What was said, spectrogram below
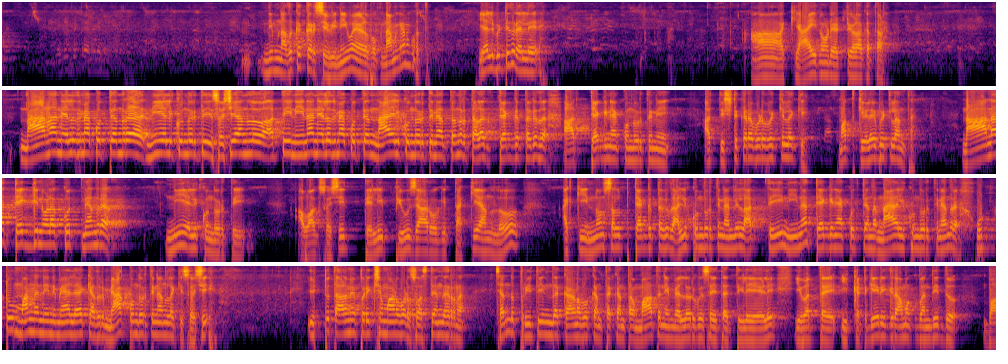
ನಿಮ್ಮನ್ನ ಅದಕ್ಕೆ ಕರ್ಸೀವಿ, ನೀವೇ ಹೇಳ್ಬೇಕು, ನಮಗೇನು ಗೊತ್ತು? ಎಲ್ಲಿ ಬಿಟ್ಟಿದ್ರೆ ಅಲ್ಲಿ. ಹಾಂ ಆಕಿ ಆಯ್ ನೋಡಿ ಎಟ್ಟು ಹೇಳಕತ್ತಾಳ. ನಾನ ನೆಲದ ಮ್ಯಾಗ ಕೂತೆ ಅಂದ್ರೆ ನೀ ಎಲ್ಲಿ ಕುಂದಿರ್ತಿ? ಸೊಸಿ ಅಂದ್ಲು, ಅತ್ತಿ, ನೀನ ನೆಲದ ಮ್ಯಾಗ ಕೂತೆ ಅಂದ್ರೆ ನಾ ಎಲ್ಲಿ ಕುಂದಿರ್ತೀನಿ ಅಂತಂದ್ರೆ ತಳಗ್ ತೆಗ್ ತೆಗೆದು ಆ ತೆಗ್ನ್ಯಾಗ ಕುಂದಿರ್ತೀನಿ. ಅತ್ತಿಷ್ಟಕರ ಬಿಡ್ಬೇಕಿಲ್ಲಕ್ಕಿ ಮತ್ತೆ ಕೇಳೇ ಬಿಟ್ಲಂತ ನಾನ ತೆಗ್ಗಿನೊಳಗೆ ಕೂತ್ನೆ ಅಂದ್ರೆ ನೀ ಎಲ್ಲಿ ಕುಂದಿರ್ತಿ? ಅವಾಗ ಸೊಸಿ ತಲೆ ಪ್ಯೂಸ್ ಯಾರು ಹೋಗಿ ತಕ್ಕಿ ಅಂದ್ಲು ಅಕ್ಕಿ ಇನ್ನೊಂದು ಸ್ವಲ್ಪ ತೆಗ್ ತೆಗೆದು ಅಲ್ಲಿ ಕುಂದಿರ್ತೀನಿ ಅನ್ಲಿಲ್ಲ, ಅತ್ತಿ, ನೀನು ತೆಗ್ಗಿನ ಕೂತಿ ಅಂದ್ರೆ ನಾ ಅಲ್ಲಿ ಕುಂದಿರ್ತೀನಿ ಅಂದ್ರೆ ಹುಟ್ಟು ಮಣ್ಣು ನಿನ್ನ ಮೇಲೆ ಹಾಕಿ ಅದ್ರ ಮ್ಯಾಗ ಕುಂದಿರ್ತೀನಿ ಅನ್ಲಕ್ಕಿ ಸೊಸಿ. ಇಟ್ಟು ತಾಳ್ಮೆ ಪರೀಕ್ಷೆ ಮಾಡಬಾರ್ದು ಸ್ವಸ್ಥೆಂದರ್ನ ಚಂದ ಪ್ರೀತಿಯಿಂದ ಕಾಣಬೇಕಂತಕ್ಕಂಥ ಮಾತು ನಿಮ್ಮೆಲ್ಲರಿಗೂ ಸಹಿತ ತಿಳಿ ಹೇಳಿ. ಇವತ್ತು ಈ ಕಟಗೇರಿ ಗ್ರಾಮಕ್ಕೆ ಬಂದಿದ್ದು ಬಾ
